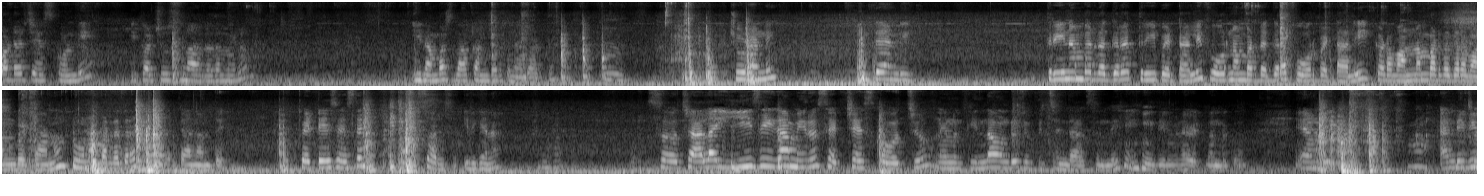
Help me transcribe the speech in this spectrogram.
ఆర్డర్ చేసుకోండి. ఇక్కడ చూస్తున్నారు కదా మీరు. ఈ నంబర్స్ బాగా కనబడుతున్నాయి వాడితే చూడండి. ఇంతే అండి. త్రీ నెంబర్ దగ్గర త్రీ పెట్టాలి ఫోర్ నెంబర్ దగ్గర ఫోర్ పెట్టాలి ఇక్కడ వన్ నెంబర్ దగ్గర వన్ పెట్టాను టూ నెంబర్ దగ్గర టూ పెట్టాను అంతే. పెట్టేసేస్తే సారీ ఇరిగేనా? సో చాలా ఈజీగా మీరు సెట్ చేసుకోవచ్చు. నేను కింద ఉండి చూపించిండాల్సింది. దీని మీద పెట్టినందుకు. అండ్ అండ్ ఇవి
